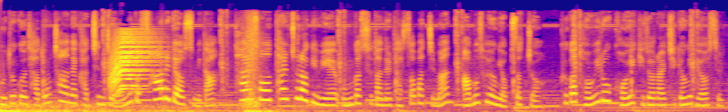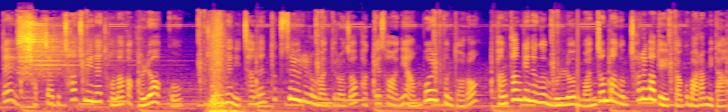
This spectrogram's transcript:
도둑은 자동차 안에 갇힌 지 어느덧 사흘이 되었습니다. 차에서 탈출하기 위해 온갖 수단을 다 써봤지만 아무 소용이 없었죠. 그가 더위로 거의 기절할 지경이 되었을 때 갑자기 차 주인의 전화가 걸려왔고 주인은 이 차는 특수 유리로 만들어져 밖에서 하니 안 보일 뿐더러 방탄 기능은 물론 완전 방음 처리가 돼 있다고 말합니다.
